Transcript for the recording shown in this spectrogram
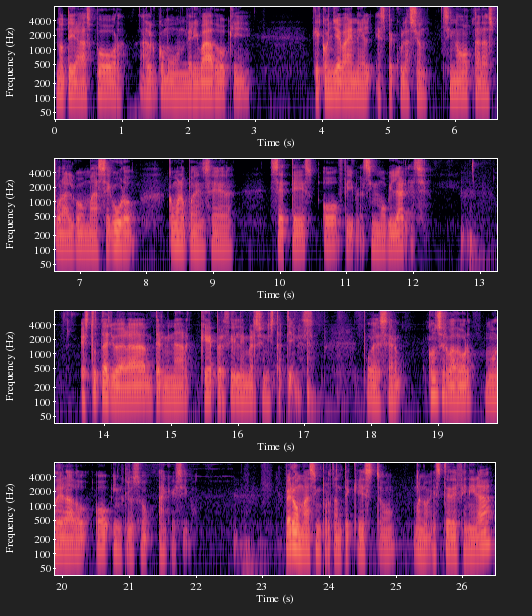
no te irás por algo como un derivado que, que conlleva en él especulación, sino optarás por algo más seguro, como lo pueden ser CTs o fibras inmobiliarias. Esto te ayudará a determinar qué perfil de inversionista tienes. Puede ser conservador, moderado o incluso agresivo. Pero más importante que esto, bueno, este definirá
